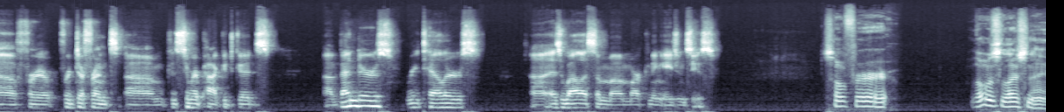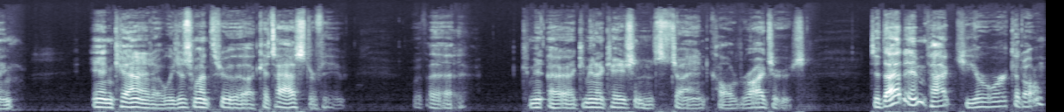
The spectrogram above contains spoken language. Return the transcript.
uh, for for different um, consumer packaged goods uh, vendors, retailers, uh, as well as some uh, marketing agencies. So, for those listening, in Canada. We just went through a catastrophe with a, commu- a communications giant called Rogers. Did that impact your work at all?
